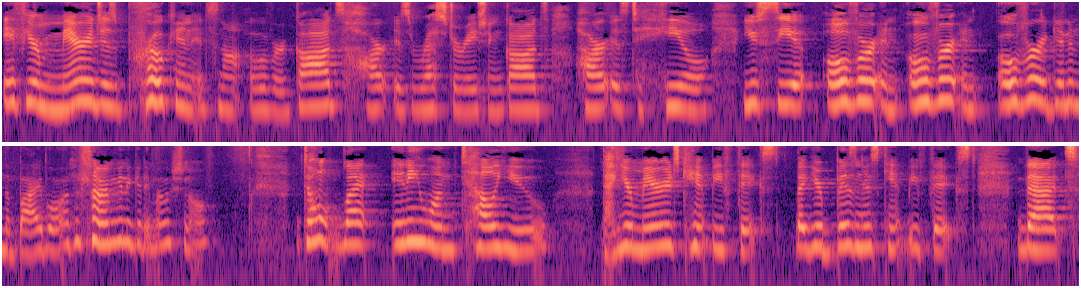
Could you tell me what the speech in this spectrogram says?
If your marriage is broken, it's not over. God's heart is restoration. God's heart is to heal. You see it over and over and over again in the Bible. I'm sorry, I'm going to get emotional. Don't let anyone tell you that your marriage can't be fixed, that your business can't be fixed, that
